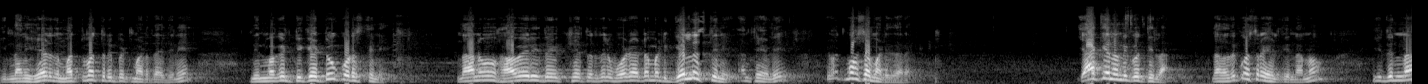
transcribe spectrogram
ನನಗೆ ಹೇಳಿದ ಮತ್ತೆ ಮತ್ತೆ ರಿಪೀಟ್ ಮಾಡ್ತಾ ಇದ್ದೀನಿ. ನಿನ್ನ ಮಗನ ಟಿಕೆಟೂ ಕೊಡಿಸ್ತೀನಿ. ನಾನು ಹಾವೇರಿ ಕ್ಷೇತ್ರದಲ್ಲಿ ಓಡಾಟ ಮಾಡಿ ಗೆಲ್ಲಿಸ್ತೀನಿ ಅಂತ ಹೇಳಿ ಇವತ್ತು ಮೋಸ ಮಾಡಿದ್ದಾರೆ. ಯಾಕೆ ನನಗೆ ಗೊತ್ತಿಲ್ಲ? ನಾನು ಅದಕ್ಕೋಸ್ಕರ ಹೇಳ್ತೀನಿ ನಾನು, ಇದನ್ನು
